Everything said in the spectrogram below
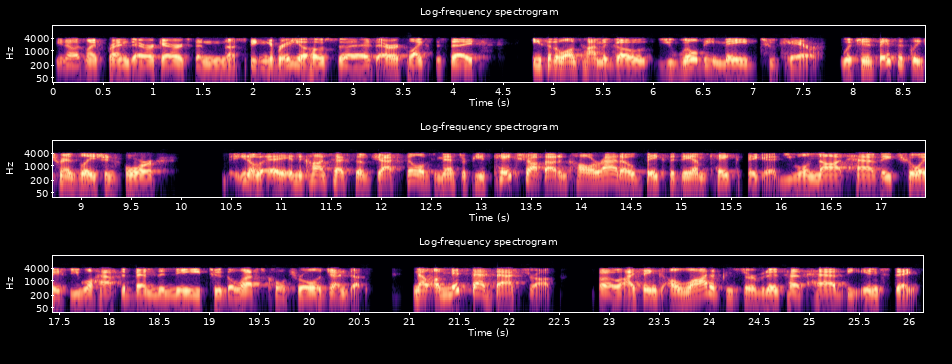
you know, as my friend Erick Erickson, uh, speaking of radio hosts, uh, as Erick likes to say, he said a long time ago, you will be made to care, which is basically translation for, you know, in the context of Jack Phillips' Masterpiece Cake Shop out in Colorado, bake the damn cake, bigot. You will not have a choice. You will have to bend the knee to the left's cultural agenda. Now, amidst that backdrop, Bo, I think a lot of conservatives have had the instinct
